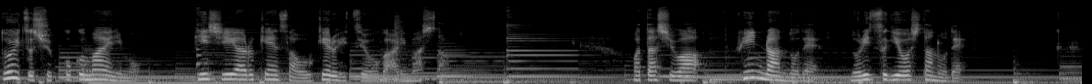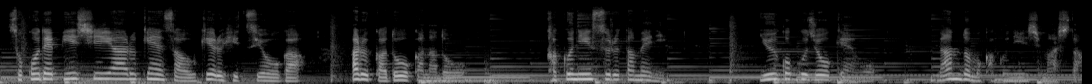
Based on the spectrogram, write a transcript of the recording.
ドイツ出国前にも PCR 検査を受ける必要がありました。私はフィンランドで乗り継ぎをしたのでそこで PCR 検査を受ける必要があるかどうかなどを確認するために入国条件を何度も確認しました。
